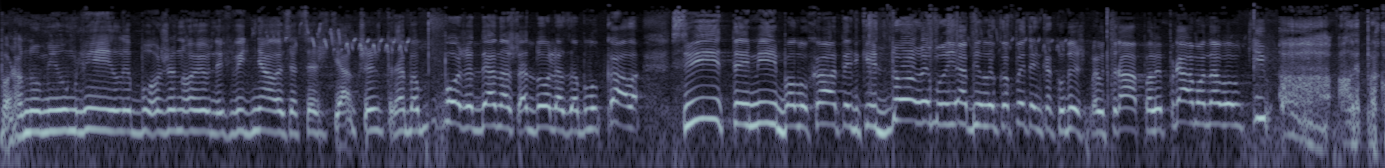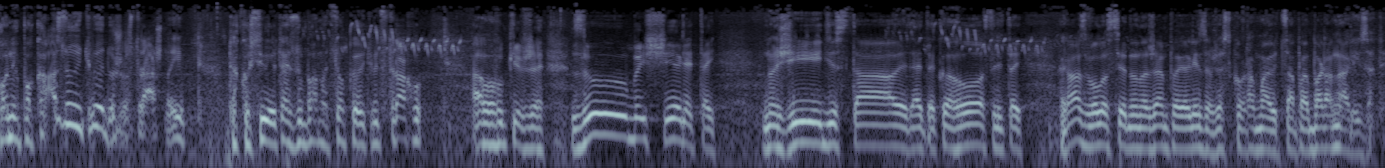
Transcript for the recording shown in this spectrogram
Бараном і умліли, Боже, ноги в них віднялися. Це ж як же ж треба? Боже, де наша доля заблукала? Світе мій балухатенький, доле моя білокопитенька, куди ж ми втрапили? Прямо на вовків. Але не показують виду, що страшно їм. Так осіли та й зубами цокають від страху, а вовки вже зуби щирять та й. Ножі дістали, та й тако гострі, та й раз волосину ножем перерізав, вже скоро мають цапа барана різати.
